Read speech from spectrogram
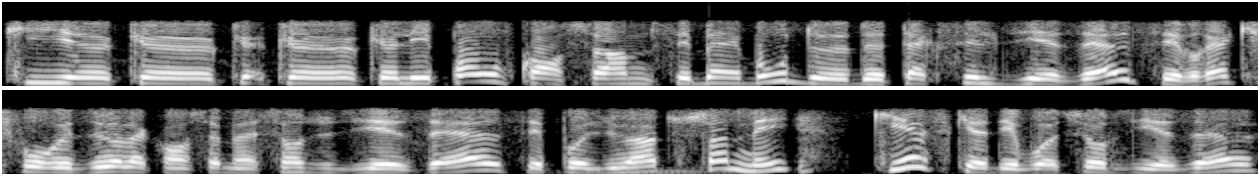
qui, euh, que, que, que, les pauvres consomment. C'est bien beau de, de taxer le diesel. C'est vrai qu'il faut réduire la consommation du diesel, c'est polluant, tout ça, mais qui est-ce qui a des voitures diesel?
